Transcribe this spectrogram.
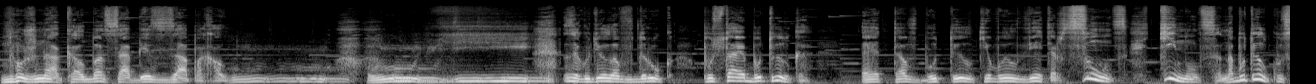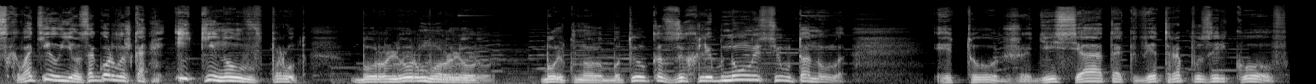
нужна колбаса без запаха? Загудела вдруг пустая бутылка. Это в бутылке был ветер. Сунц кинулся на бутылку, схватил ее за горлышко и кинул в пруд. Бурлюр-мурлюр. Булькнула бутылка, захлебнулась и утонула. И тут же десяток ветропузырьков,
